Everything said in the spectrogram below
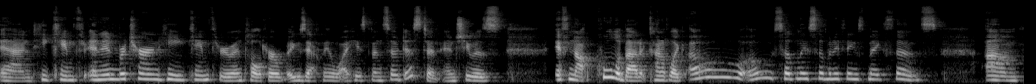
and he came through and in return he came through and told her exactly why he's been so distant and she was if not cool about it kind of like oh oh suddenly so many things make sense um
